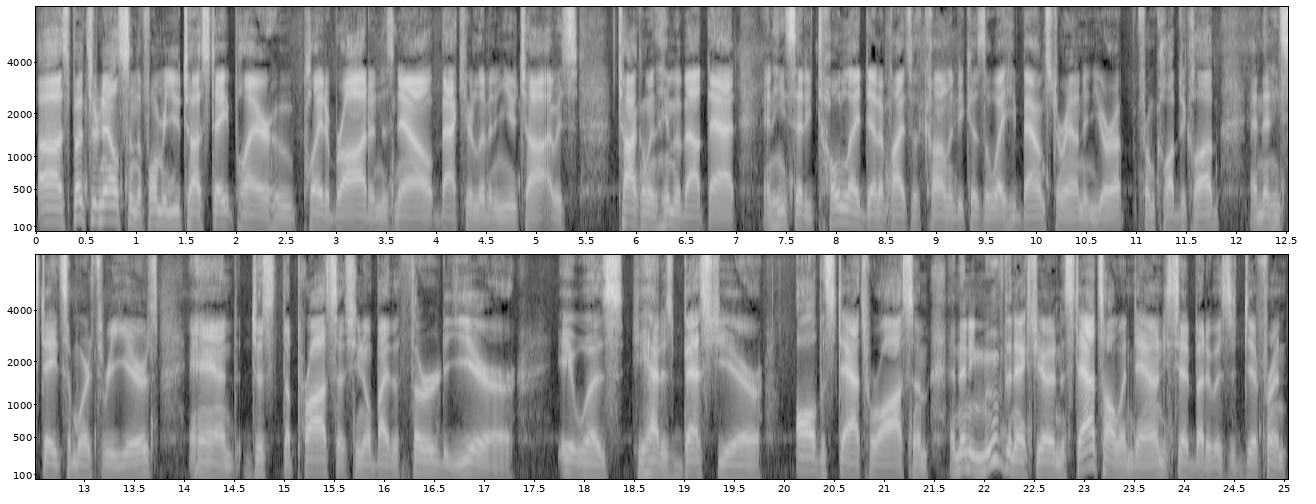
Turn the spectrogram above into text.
Uh, Spencer Nelson, the former Utah State player who played abroad and is now back here living in Utah, I was talking with him about that, and he said he totally identifies with Conley because the way he bounced around in Europe from club to club, and then he stayed somewhere three years, and just the process. You know, by the third year, it was he had his best year. All the stats were awesome, and then he moved the next year, and the stats all went down. He said, but it was a different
